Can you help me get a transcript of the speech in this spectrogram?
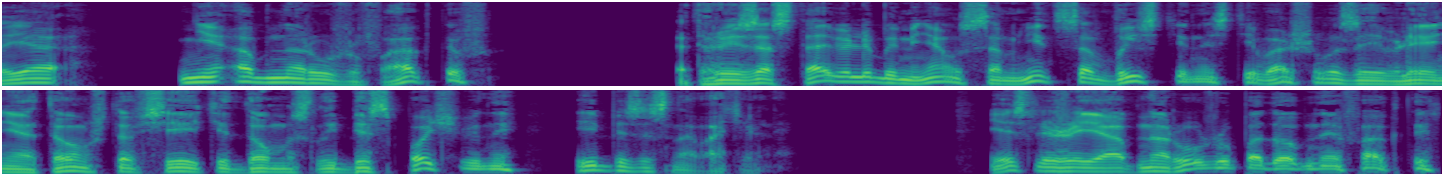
Что я не обнаружу фактов, которые заставили бы меня усомниться в истинности вашего заявления о том, что все эти домыслы беспочвены и безосновательны. Если же я обнаружу подобные факты,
